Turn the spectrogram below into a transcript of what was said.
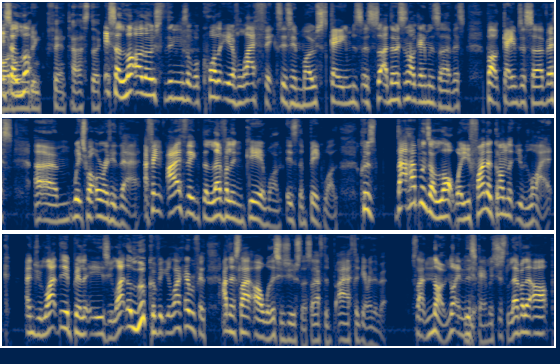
It's a auto lot- looting fantastic It's a lot of those things that were quality of life fixes in most games. As I know this is not a game as service, but games as service, um, which were already there. I think I think the leveling gear one is the big one because that happens a lot where you find a gun that you like and you like the abilities, you like the look of it, you like everything, and it's like, oh well, this is useless. I have to I have to get rid of it. It's like no, not in this game. It's just level it up.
